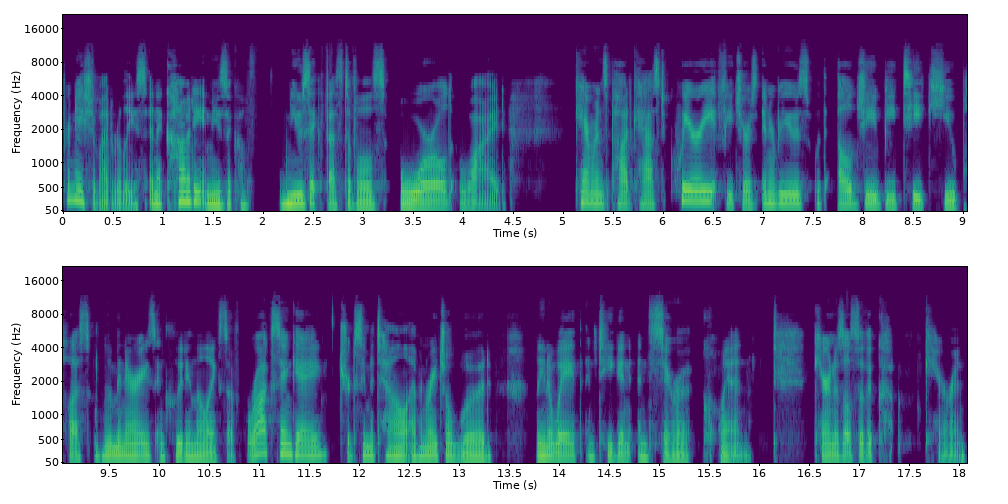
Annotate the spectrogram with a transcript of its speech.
for nationwide release, and at comedy and music, music festivals worldwide. Cameron's podcast Queery features interviews with LGBTQ plus luminaries, including the likes of Roxane Gay, Trixie Mattel, Evan Rachel Wood, Lena Waithe, and Tegan and Sara Quin. Karen is also the co- Karen.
